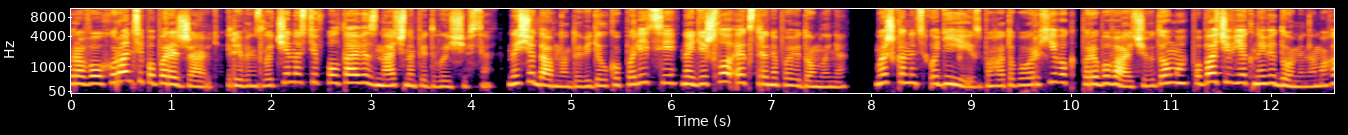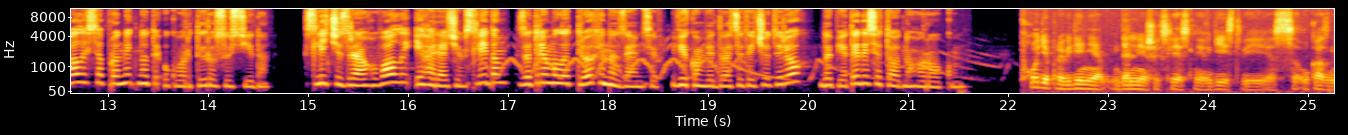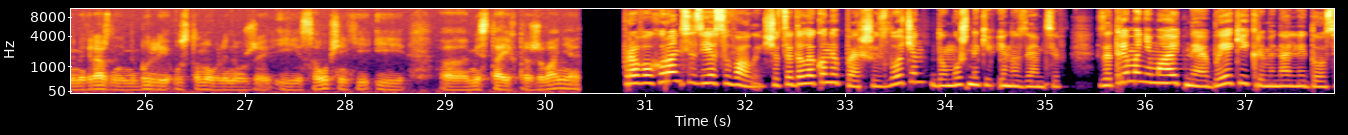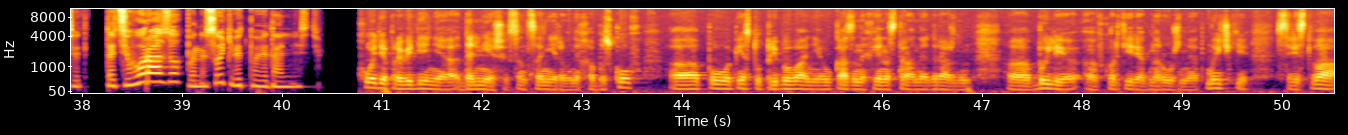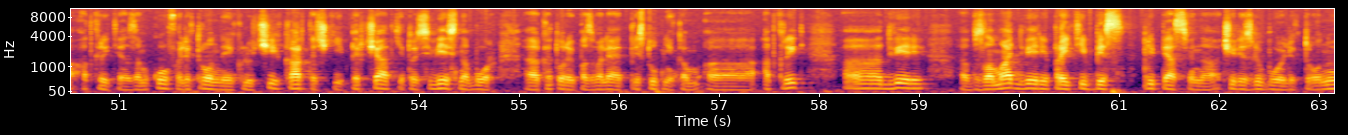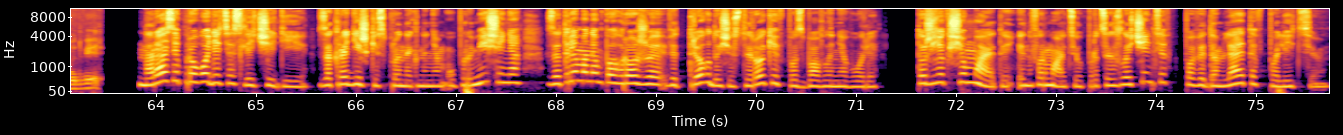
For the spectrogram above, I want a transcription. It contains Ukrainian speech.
Правоохоронці попереджають, рівень злочинності в Полтаві значно підвищився. Нещодавно до відділку поліції надійшло екстрене повідомлення. Мешканець однієї з багатоповерхівок, перебуваючи вдома, побачив, як невідомі намагалися проникнути у квартиру сусіда. Слідчі зреагували і гарячим слідом затримали трьох іноземців віком від 24 до 51 року В ходе проведения дальнейших следственных действий с указанными гражданами были установлены уже и сообщники, и э, места их проживания. Правоохоронці з'ясували, що це далеко не перший злочин домушників іноземців. Затримані мають неабиякий кримінальний досвід та цього разу понесуть відповідальність. В ходе проведения дальнейших санкционированных обысков э, по месту пребывания указанных иностранных граждан э, были э, в квартире обнаружены отмычки, средства открытия замков, электронные ключи, карточки, перчатки, то есть весь набор, который позволяет преступникам открыть двери, взломать двери, пройти беспрепятственно через любую электронную дверь. Наразі проводяться слідчі дії. За крадіжки з проникненням у приміщення затриманим погрожує від 3 до 6 років позбавлення волі. Тож, якщо маєте інформацію про цих злочинців, повідомляйте в поліцію.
